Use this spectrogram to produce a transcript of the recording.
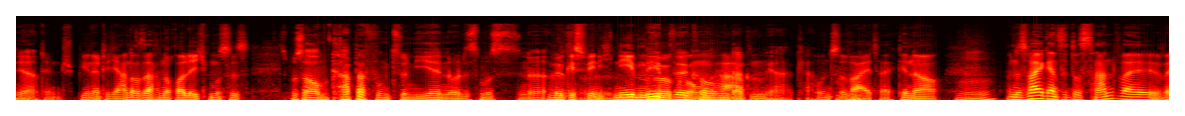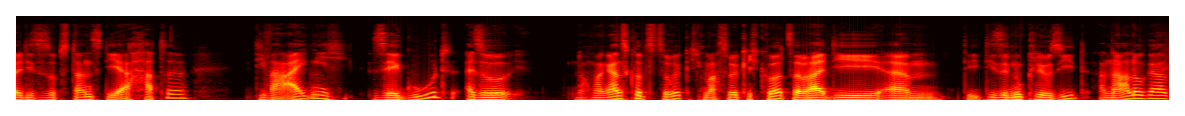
Ja. Dann spielen natürlich andere Sachen eine Rolle. Ich muss es Es muss auch im Körper funktionieren und es muss ne, möglichst also, wenig Nebenwirkungen, Nebenwirkungen haben ja, klar. und so Mhm. weiter. Genau. Mhm. Und das war ja ganz interessant, weil, weil diese Substanz, die er hatte, die war eigentlich sehr gut. Also nochmal ganz kurz zurück, ich mache es wirklich kurz, aber die, ähm, die, diese Nukleosid-Analoga,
